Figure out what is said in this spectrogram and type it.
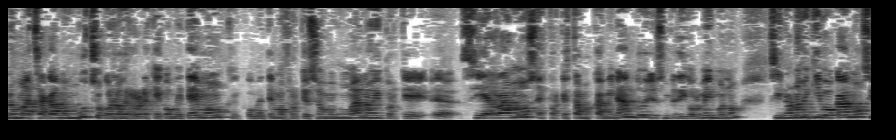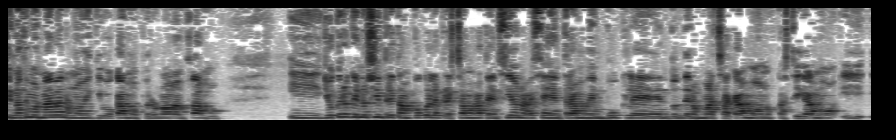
nos machacamos mucho con los errores que cometemos, que cometemos porque somos humanos y porque eh, si erramos es porque estamos caminando, yo siempre digo lo mismo, ¿no? Si no nos equivocamos, si no hacemos nada, no nos equivocamos, pero no avanzamos y yo creo que no siempre tampoco le prestamos atención, a veces entramos en bucle en donde nos machacamos, nos castigamos y,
